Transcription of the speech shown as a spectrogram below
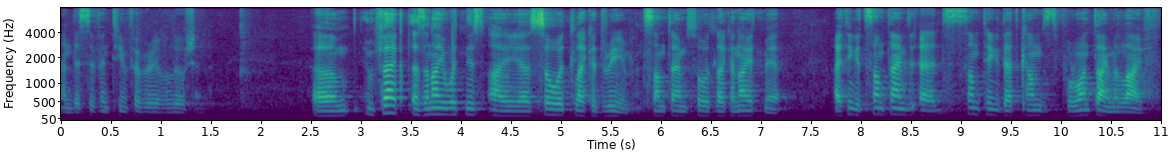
and the 17th February Revolution. Um, in fact, as an eyewitness, I uh, saw it like a dream, and sometimes saw it like a nightmare. I think it's sometimes uh, something that comes for one time in life.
